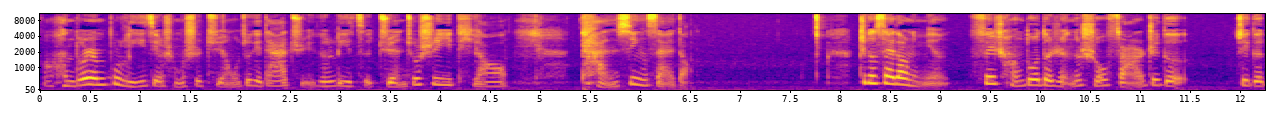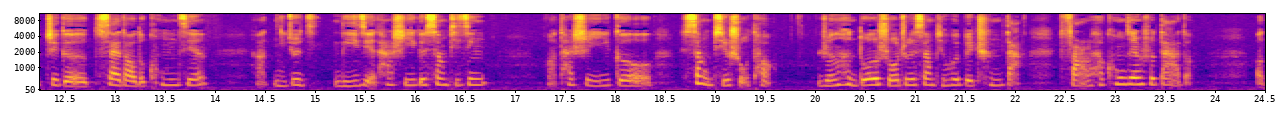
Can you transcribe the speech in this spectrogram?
啊很多人不理解什么是卷，我就给大家举一个例子：卷就是一条弹性赛道。这个赛道里面非常多的人的时候，反而这个这个这个赛道的空间啊，你就理解它是一个橡皮筋啊，它是一个橡皮手套。人很多的时候，这个橡皮会被撑大，反而它空间是大的。呃，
